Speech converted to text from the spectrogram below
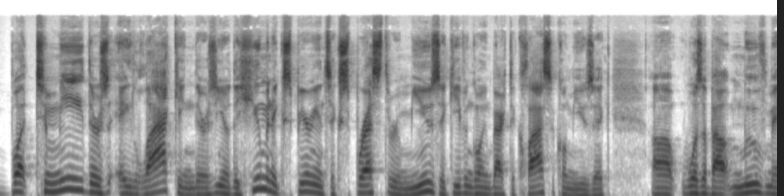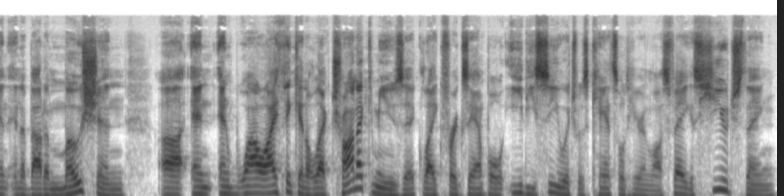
but to me there's a lacking there's you know the human experience expressed through music even going back to classical music uh, was about movement and about emotion uh, and and while i think in electronic music like for example edc which was canceled here in las vegas huge thing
